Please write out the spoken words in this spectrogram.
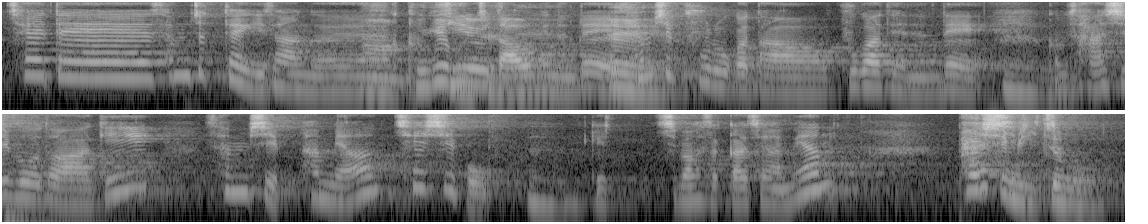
최대 3주택 이상은 아, 그게 문제네. 나오겠는데 네. 30%가 다 부과되는데 음. 그럼 45 더하기 30 하면 75. 음. 이렇게 지방세까지 하면 82.5.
